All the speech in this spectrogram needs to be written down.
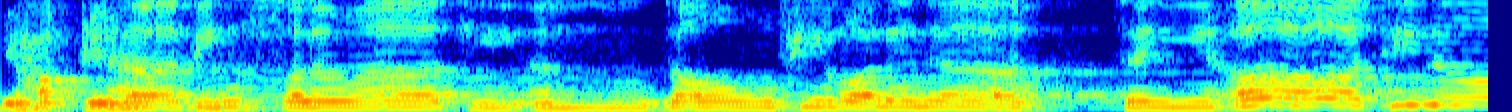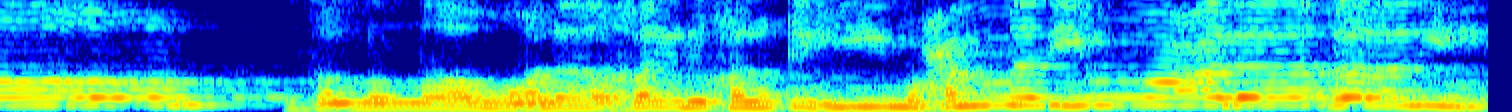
بحق هذه الصلوات أن تغفر لنا سيئاتنا. صلى الله على خير خلقه محمد وعلى آله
